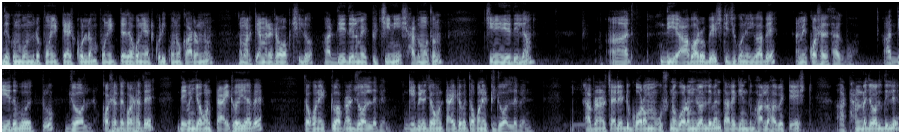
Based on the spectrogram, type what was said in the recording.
দেখুন বন্ধুরা, পনিরটা অ্যাড করলাম। পনিরটা যখন অ্যাড করি, কোনো কারণে আমার ক্যামেরাটা অফ ছিল। আর দিয়ে দিলাম একটু চিনি, স্বাদ মতন। চিনি দিয়ে দিলাম। আর দিয়ে আবারও বেশ কিছুক্ষণ এইভাবে আমি কষাতে থাকব। আর দিয়ে দেবো একটু জল। কষাতে কষাতে দেবেন যখন টাইট হয়ে যাবে, তখন একটু আপনার জল দেবেন। গ্রেভিটা যখন টাইট হবে, তখন একটু জল দেবেন। আপনারা চাইলে একটু গরম, উষ্ণ গরম জল দেবেন, তাহলে কিন্তু ভালো হবে টেস্ট আর ঠান্ডা জল দিলে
